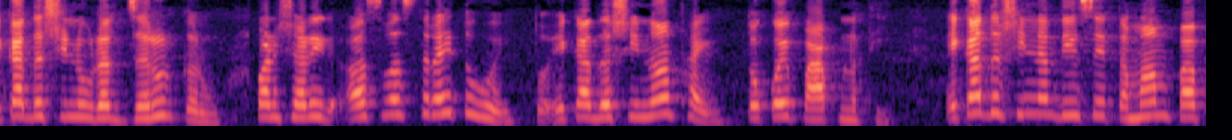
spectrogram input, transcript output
એકાદશીનું વ્રત જરૂર કરવું. પણ શરીર અસ્વસ્થ રહેતું હોય તો એકાદશી ન થાય તો કોઈ પાપ નથી. એકાદશીના દિવસે તમામ પાપ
